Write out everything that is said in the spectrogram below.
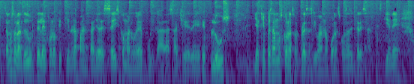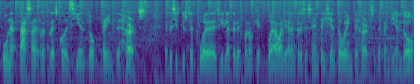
Estamos hablando de un teléfono que tiene una pantalla de 6,9 pulgadas HDR Plus. Y aquí empezamos con las sorpresas, Iván, con las cosas interesantes. Tiene una tasa de refresco de 120 Hz es decir, que usted puede decirle al teléfono que pueda variar entre 60 y 120 Hz dependiendo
